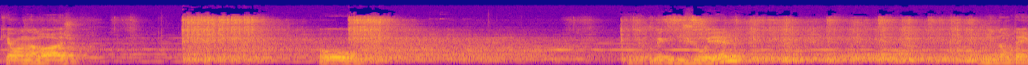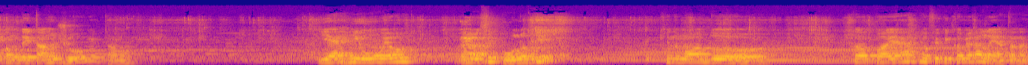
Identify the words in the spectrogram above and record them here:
que é o analógico. Ou. Eu fico meio que de joelho. E não tem como deitar no jogo, então. E R1 eu, eu dou esse pulo aqui. Que no modo campanha eu fico em câmera lenta, né?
